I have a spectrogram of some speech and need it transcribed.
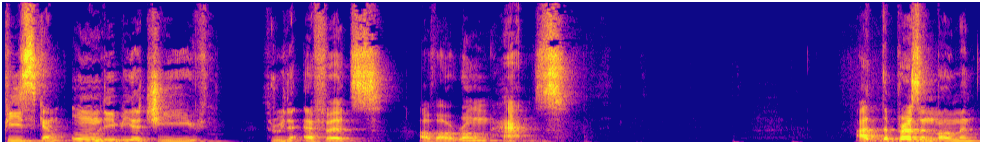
Peace can only be achieved through the efforts of our own hands. At the present moment,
